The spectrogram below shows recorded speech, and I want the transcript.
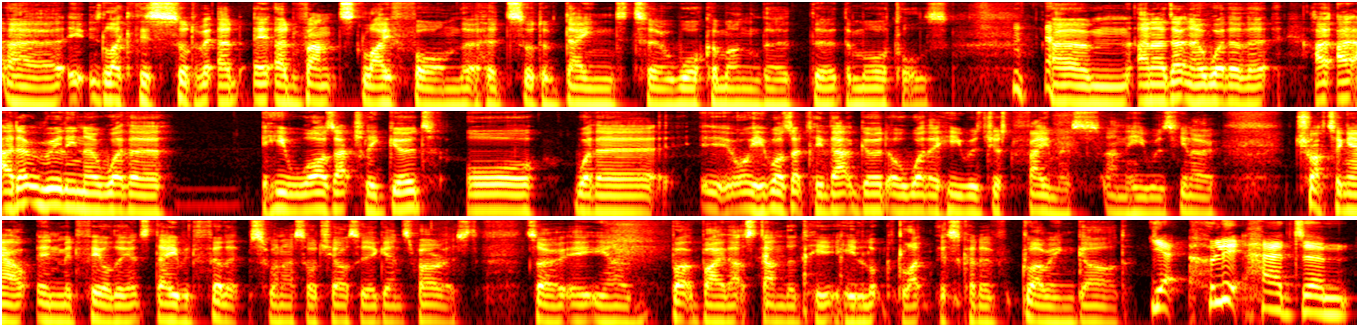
uh, it was like this sort of ad- advanced life form that had sort of deigned to walk among the the, the mortals. um, and I don't know whether that I I don't really know whether he was actually good or whether he was actually that good or whether he was just famous and he was you know trotting out in midfield against David Phillips when I saw Chelsea against Forest. So it, you know but by that standard he, he looked like this kind of glowing guard. Yeah, Gullit had um,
